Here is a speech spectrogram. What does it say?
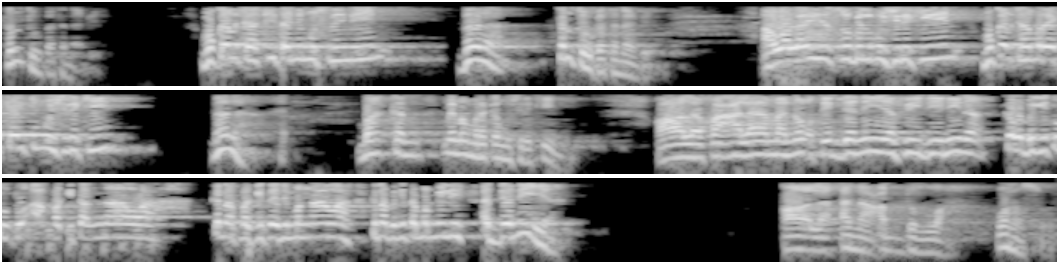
Tentu kata Nabi. Bukankah kita ini muslimin? Bala, tentu kata Nabi. Awalaisu bil musyrikin, bukankah mereka itu musyrikin? Bala. Bahkan memang mereka musyrikin. Qala fa'alama nu'ti daniyya fi dinina. Kalau begitu untuk apa kita ngalah? Kenapa kita ini mengalah? Kenapa kita memilih ad-daniyah? Qala ana Abdullah wa Rasul.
